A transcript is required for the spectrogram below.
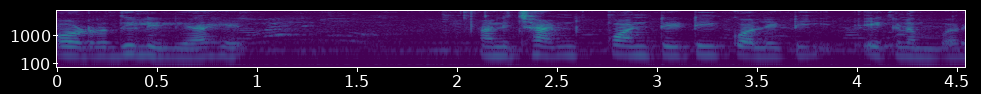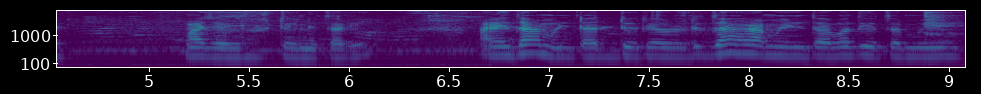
ऑर्डर दिलेली आहे. आणि छान क्वांटिटी क्वालिटी एक नंबर आहे. माझ्या दृष्टीने तरी. आणि दहा मिनटात डिलेवरी दहा मिनटामध्ये तर मी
